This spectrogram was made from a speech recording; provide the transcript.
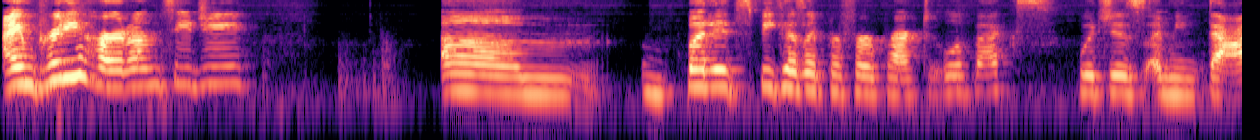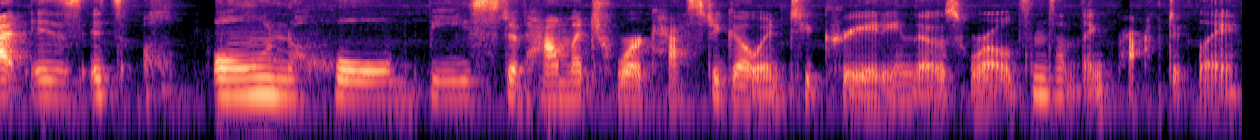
I'm pretty hard on CG. Um but it's because I prefer practical effects, which is I mean that is its own whole beast of how much work has to go into creating those worlds and something practically.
